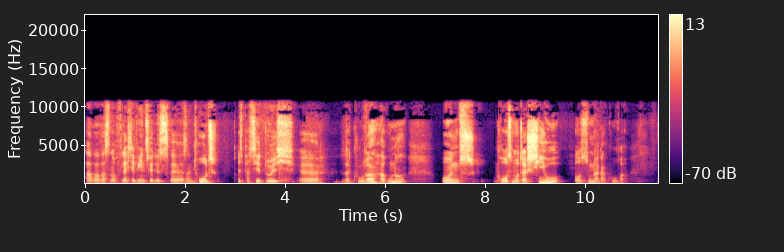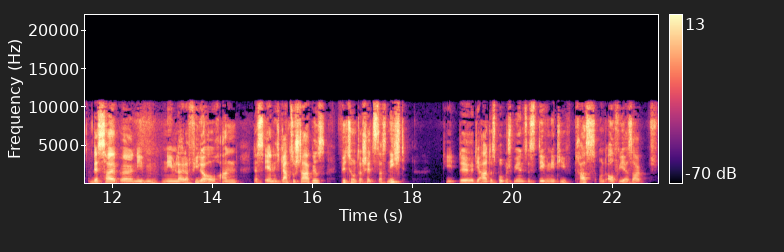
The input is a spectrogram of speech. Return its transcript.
Aber was noch vielleicht erwähnenswert ist, äh, sein Tod ist passiert durch äh, Sakura Haruno und Großmutter Shiu aus Sunagakura. Deshalb äh, neben, nehmen leider viele auch an, dass er nicht ganz so stark ist. Bitte unterschätzt das nicht die, die, die Art des Puppenspielens ist definitiv krass und auch, wie er sagt,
